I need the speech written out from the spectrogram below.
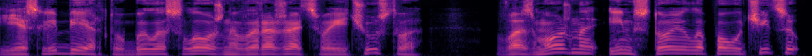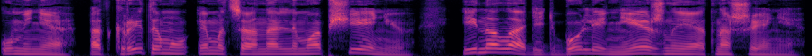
Если Берту было сложно выражать свои чувства, возможно, им стоило поучиться у меня открытому эмоциональному общению и наладить более нежные отношения.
